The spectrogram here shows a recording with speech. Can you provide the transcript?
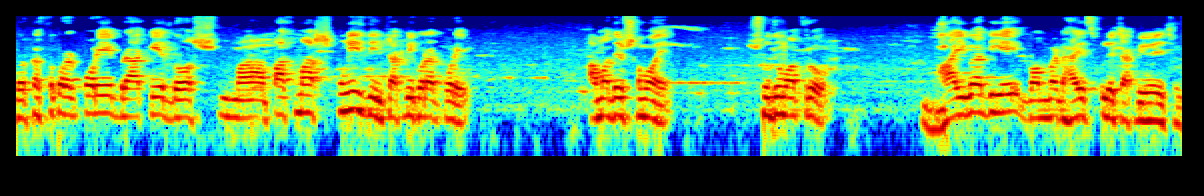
দরখাস্ত করার পরে ব্রাকে দশ মা, পাঁচ মাস উনিশ দিন চাকরি করার পরে আমাদের সময় শুধুমাত্র ভাইবা দিয়ে গভর্নমেন্ট হাই স্কুলে চাকরি হয়েছিল।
